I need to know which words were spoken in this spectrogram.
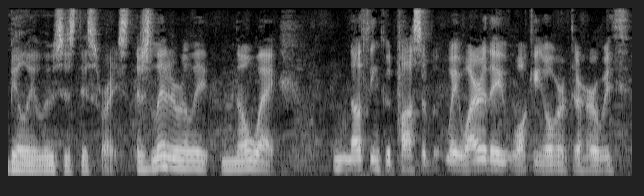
Billy loses this race. There's literally no way. Nothing could possibly. Wait, why are they walking over to her with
